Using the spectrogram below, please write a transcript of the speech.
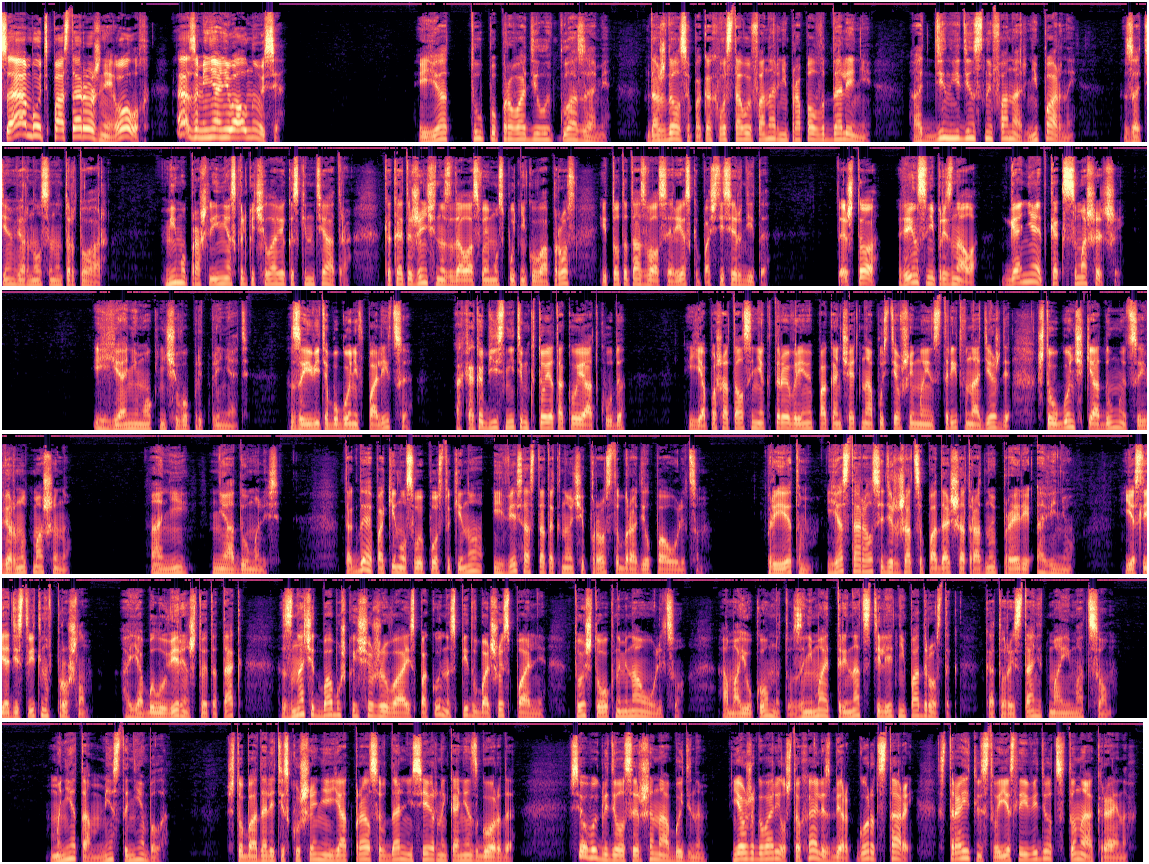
«Сам будь поосторожнее, Олух, а за меня не волнуйся». Я тупо проводил их глазами. Дождался, пока хвостовой фонарь не пропал в отдалении. Один единственный фонарь, не парный. Затем вернулся на тротуар. Мимо прошли несколько человек из кинотеатра. Какая-то женщина задала своему спутнику вопрос, и тот отозвался резко, почти сердито. «Ты что, Винса не признала? Гоняет, как сумасшедший». И я не мог ничего предпринять. Заявить об угоне в полицию? А как объяснить им, кто я такой и откуда? Я пошатался некоторое время по окончательно опустевшей Мейн-стрит в надежде, что угонщики одумаются и вернут машину. Они не одумались. Тогда я покинул свой пост у кино и весь остаток ночи просто бродил по улицам. При этом я старался держаться подальше от родной Прерри-авеню. Если я действительно в прошлом, а я был уверен, что это так, значит, бабушка еще жива и спокойно спит в большой спальне, той, что окнами на улицу, а мою комнату занимает 13-летний подросток, который станет моим отцом. Мне там места не было. Чтобы одолеть искушение, я отправился в дальний северный конец города. Все выглядело совершенно обыденным. Я уже говорил, что Хайлисберг — город старый. Строительство, если и ведется, то на окраинах.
